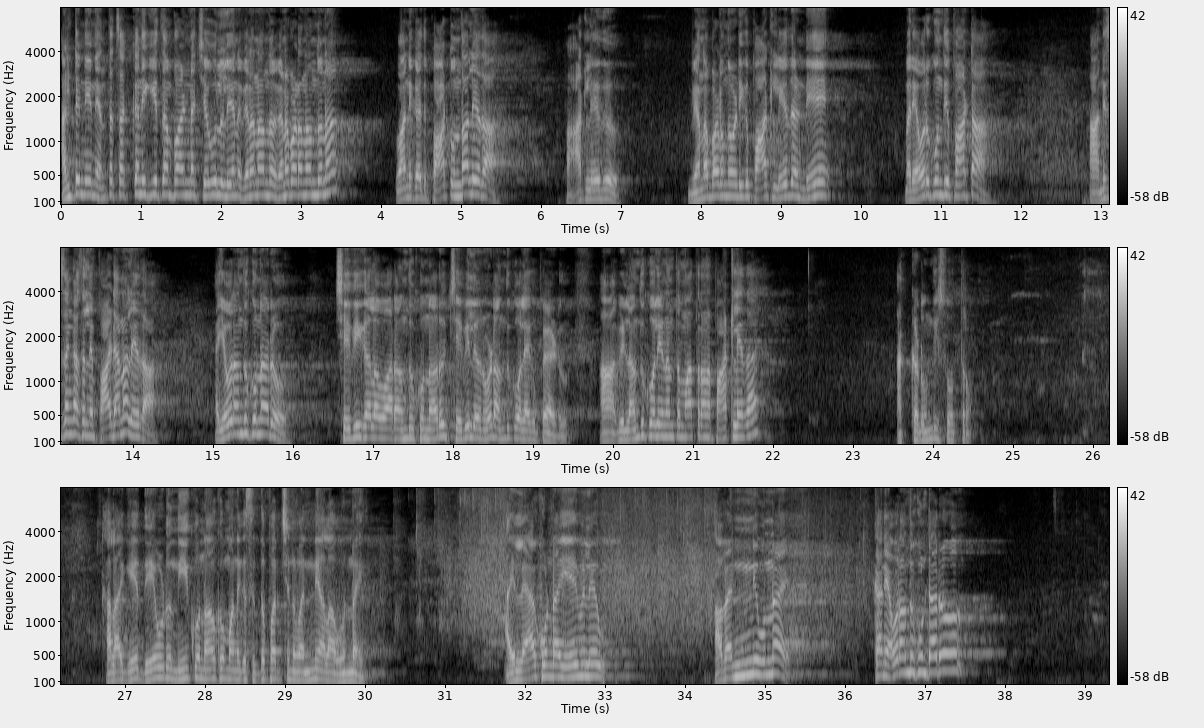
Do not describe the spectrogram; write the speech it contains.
అంటే నేను ఎంత చక్కని గీతం పాడినా చెవులు లేను విననందు వినబడనందున వానికి అది పాట ఉందా లేదా? పాట లేదు. వినబడనోడికి పాట లేదండి. మరి ఎవరికి ఉంది పాట? ఆ నిజంగా అసలు నేను పాడానా లేదా? ఎవరు అందుకున్నారు? చెవి గల వారు అందుకున్నారు. చెవి లేనివాడు అందుకోలేకపోయాడు. ఆ, వీళ్ళు అందుకోలేనంత మాత్రాన పాట లేదా? అక్కడ ఉంది సూత్రం. అలాగే దేవుడు నీకు నాకు మనకు సిద్ధపరిచినవన్నీ అలా ఉన్నాయి. అవి లేకుండా ఏమీ లేవు. అవన్నీ ఉన్నాయి. కానీ ఎవరు అందుకుంటారు?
